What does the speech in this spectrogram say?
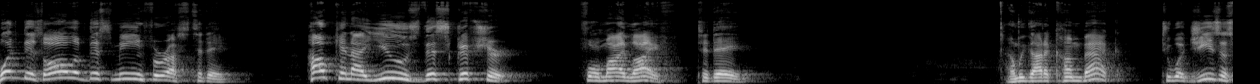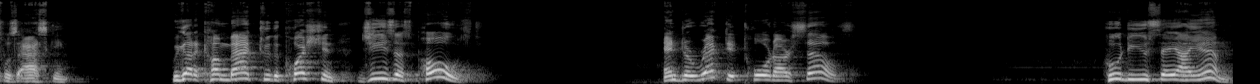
What does all of this mean for us today? How can I use this scripture for my life today? And we got to come back to what Jesus was asking. We got to come back to the question Jesus posed and direct it toward ourselves. Who do you say I am?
